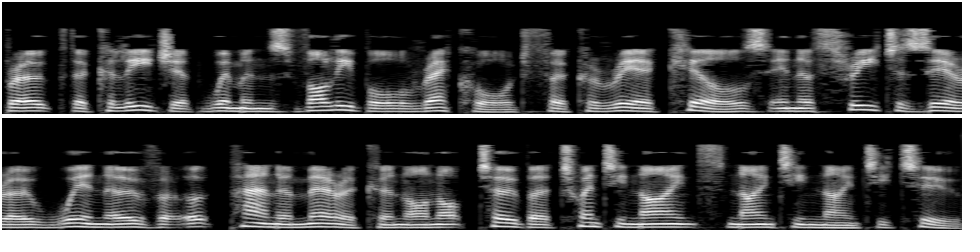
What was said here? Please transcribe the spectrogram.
broke the collegiate women's volleyball record for career kills in a 3–0 win over UT Pan American on October 29, 1992.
